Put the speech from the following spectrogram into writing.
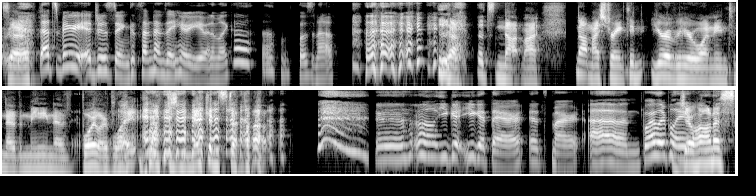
So that's very interesting because sometimes I hear you and I'm like, oh, oh close enough. yeah, that's not my not my strength. And you're over here wanting to know the meaning of boilerplate. I'm just making stuff up. Well, you get you get there. It's smart. Um, boilerplate. Johannes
